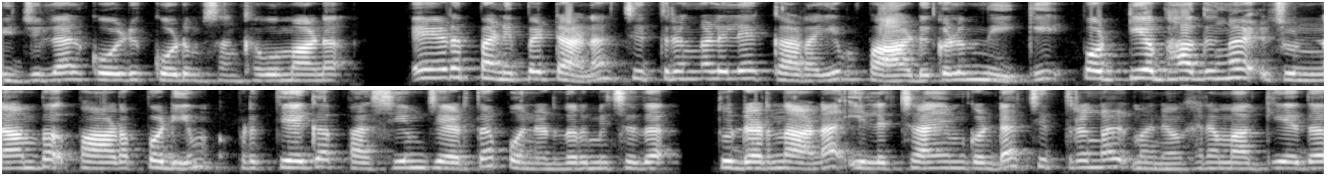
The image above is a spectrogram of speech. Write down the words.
ബിജുലാൽ കോഴിക്കോടും സംഘവുമാണ്. ഏടപ്പണിപ്പെട്ടാണ് ചിത്രങ്ങളിലെ കറയും പാടുകളും നീക്കി പൊട്ടിയ ഭാഗങ്ങൾ ചുണ്ണാമ്പ് പാടപ്പൊടിയും പ്രത്യേക പശയും ചേർത്ത് പുനർനിർമ്മിച്ചത്. തുടർന്നാണ് ഇലച്ചായം കൊണ്ട് ചിത്രങ്ങൾ മനോഹരമാക്കിയത്.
